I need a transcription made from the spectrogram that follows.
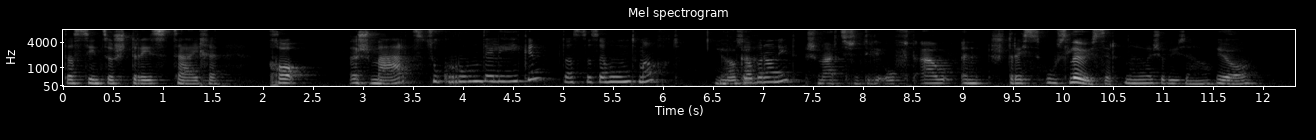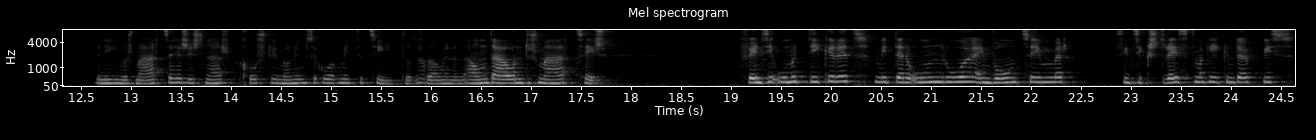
Das sind so Stresszeichen. Kann ein Schmerz zugrunde liegen, dass das ein Hund macht? Ja, Muss gell. aber auch nicht. Schmerz ist natürlich oft auch ein Stressauslöser. Ja, ist ja bei uns auch. Ja. Wenn du irgendwo Schmerzen hast, ist das Kostüm auch nicht mehr so gut mit der Zeit. Oder vor allem, wenn du einen andauernden Schmerz hast. Wenn sie umtigern mit der Unruhe im Wohnzimmer, sind sie gestresst wegen irgendetwas,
